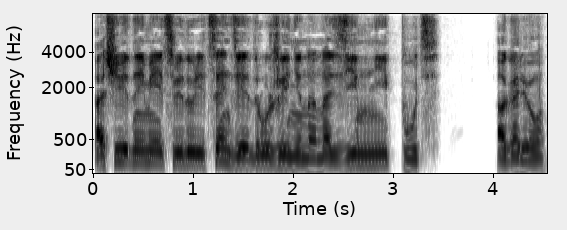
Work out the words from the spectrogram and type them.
Очевидно, имеется в виду рецензия Дружинина на «Зимний путь» Огарева.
